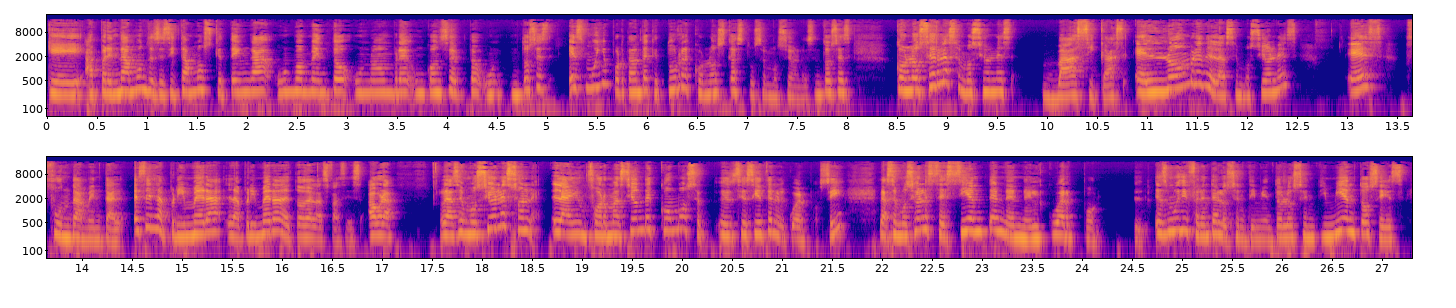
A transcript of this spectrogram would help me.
que aprendamos, necesitamos que tenga un momento, un nombre, un concepto. Entonces, es muy importante que tú reconozcas tus emociones. Entonces, conocer las emociones básicas, el nombre de las emociones es fundamental. Esa es la primera, la primera de todas las fases. Ahora, las emociones son la información de cómo se, eh, se siente en el cuerpo, ¿sí? Las emociones se sienten en el cuerpo. Es muy diferente a los sentimientos. Los sentimientos es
